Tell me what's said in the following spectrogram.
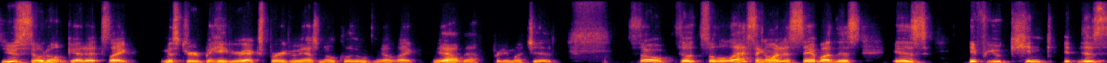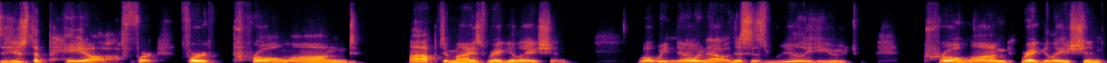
you still don't get it. It's like Mr. Behavior Expert who has no clue. You know, like, yeah, that's pretty much it. So, so, so the last thing I wanted to say about this is if you can this here's the payoff for for prolonged optimized regulation. What we know now this is really huge prolonged regulation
